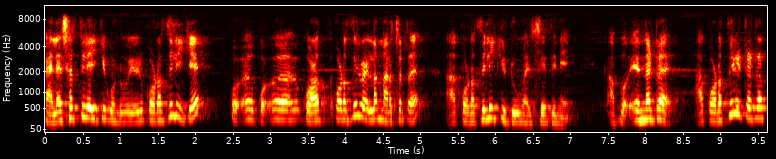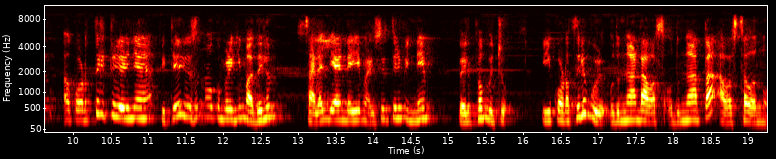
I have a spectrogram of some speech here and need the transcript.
കലശത്തിലേക്ക് കൊണ്ടുപോയി ഒരു കുടത്തിലേക്ക് കുടത്തിൽ വെള്ളം നിറച്ചിട്ട് ആ കുടത്തിലേക്ക് ഇട്ടു മത്സ്യത്തിനെ. അപ്പോൾ എന്നിട്ട് ആ കുടത്തിലിട്ടിട്ട് കുടത്തിലിട്ട് കഴിഞ്ഞ് പിറ്റേ ദിവസം നോക്കുമ്പോഴേക്കും അതിലും സ്ഥലമില്ലാണ്ട് ഈ മത്സ്യത്തിന് പിന്നെയും വലുപ്പം വെച്ചു ഈ കുടത്തിൽ ഒതുങ്ങാണ്ട അവസ്ഥ ഒതുങ്ങാത്ത അവസ്ഥ വന്നു.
